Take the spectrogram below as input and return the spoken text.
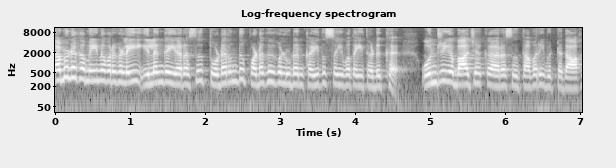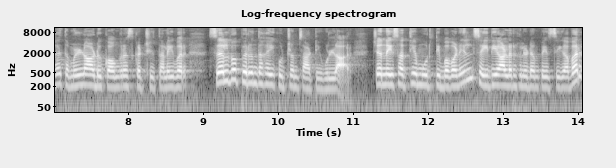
தமிழக மீனவர்களை இலங்கை அரசு தொடர்ந்து படகுகளுடன் கைது செய்வதை தடுக்க ஒன்றிய பாஜக அரசு தவறிவிட்டதாக தமிழ்நாடு காங்கிரஸ் கட்சி தலைவர் செல்வ பெருந்தகை குற்றம் சாட்டியுள்ளார். சென்னை சத்தியமூர்த்தி பவனில் செய்தியாளர்களிடம் பேசிய அவர்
